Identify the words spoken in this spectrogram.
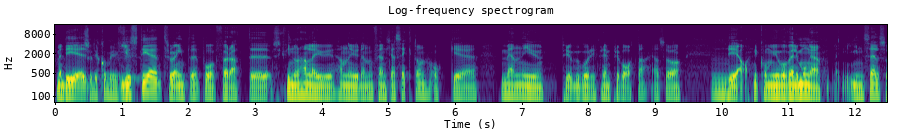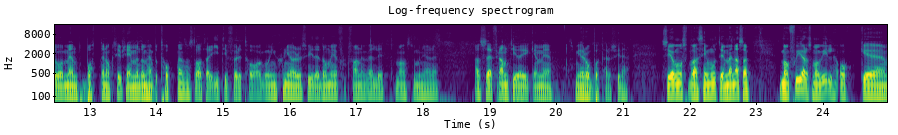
Men det, det kommer ju... Just det tror jag inte på för att eh, kvinnor handlar ju, hamnar ju i den offentliga sektorn och eh, män är ju, går i den privata. Alltså Mm. det, ja, det kommer ju vara väldigt många incels och män på botten också i och för sig men de här på toppen som startar IT-företag och ingenjörer och så vidare de är fortfarande väldigt mansdominerade. Alltså framtida yrken med, som gör robotar och så vidare. Så jag måste bara se emot det men alltså man får göra som man vill och eh,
